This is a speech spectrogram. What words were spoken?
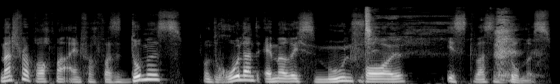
Manchmal braucht man einfach was Dummes und Roland Emmerichs Moonfall ist was Dummes.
